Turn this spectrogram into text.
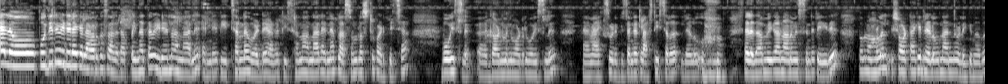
ഹലോ പുതിയൊരു വീഡിയോയിലേക്ക് എല്ലാവർക്കും സ്വാഗതം. അപ്പോൾ ഇന്നത്തെ വീഡിയോ എന്ന് പറഞ്ഞാൽ എന്റെ ടീച്ചറിന്റെ ബർത്ത്ഡേ ആണ്. ടീച്ചർ എന്ന് പറഞ്ഞാൽ എന്നെ പ്ലസ് വൺ പ്ലസ് ടു പഠിപ്പിച്ച ബോയ്സിൽ ഗവൺമെന്റ് മോഡൽ ബോയ്സിൽ മാത്സ് പഠിപ്പിച്ച എന്റെ ക്ലാസ് ടീച്ചർ ലളു ലളിതാംബിക എന്നാണ് മിസ്സിന്റെ പേര്. അപ്പോൾ നമ്മൾ ഷോർട്ടാക്കി ലളു എന്നാണ് വിളിക്കുന്നത്.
